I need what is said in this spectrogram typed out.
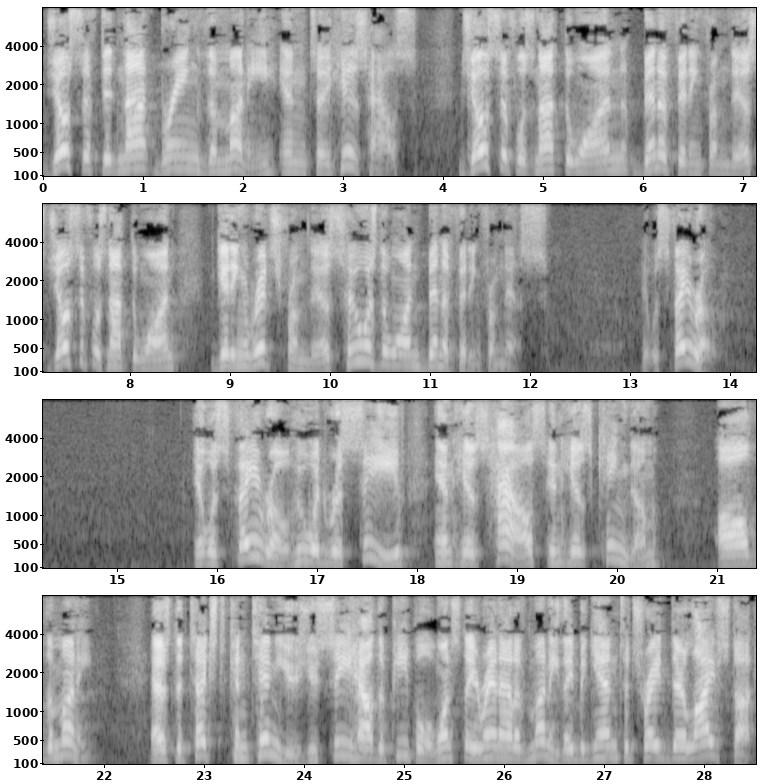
Joseph did not bring the money into his house. Joseph was not the one benefiting from this. Joseph was not the one getting rich from this. Who was the one benefiting from this? It was Pharaoh. It was Pharaoh who would receive in his house, in his kingdom, all the money. As the text continues, you see how the people, once they ran out of money, they began to trade their livestock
